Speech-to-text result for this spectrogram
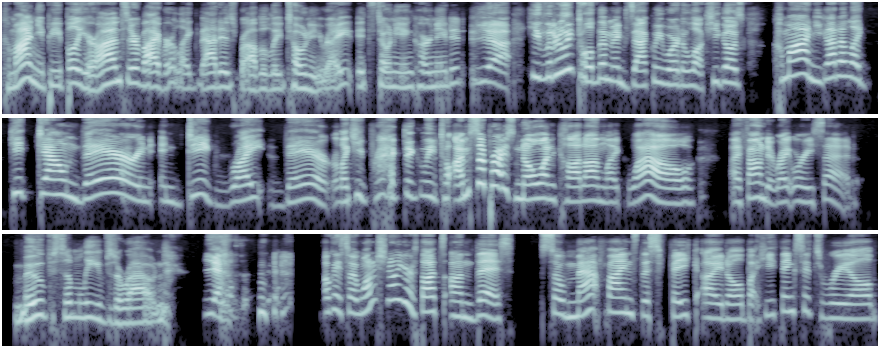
come on, you people, you're on Survivor. Like that is probably Tony, right? It's Tony incarnated. Yeah. He literally told them exactly where to look. He goes, Come on, you gotta like get down there and, and dig right there. Like he practically told I'm surprised no one caught on, like, wow, I found it right where he said. Move some leaves around. Yeah. okay, so I wanted to know your thoughts on this so Matt finds this fake idol, but he thinks it's real.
